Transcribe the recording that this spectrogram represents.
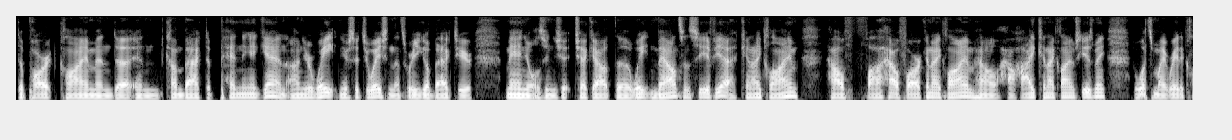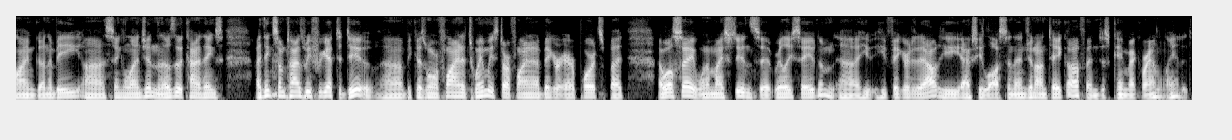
depart, climb, and uh, and come back depending again on your weight and your situation. That's where you go back to your manuals and ch- check out the weight and balance and see if yeah, can I climb? How far how far can I climb? How how high can I climb? Excuse me. What's my rate of climb going to be? Uh, single engine. And those are the kind of things I think sometimes we forget to do uh, because when we're flying a twin, we start flying out of bigger airports. But I will say, one of my students, it really saved him. Uh, he he figured it out. He actually lost an engine on takeoff and just came back around and landed.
